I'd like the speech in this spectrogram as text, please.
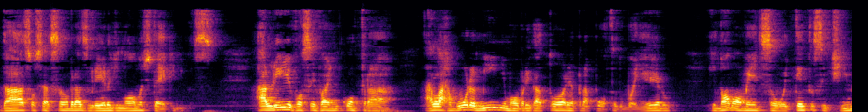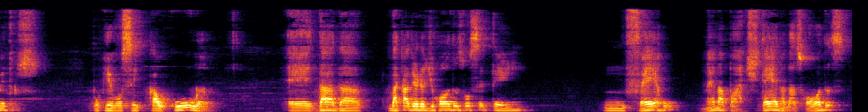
da Associação Brasileira de Normas Técnicas. Ali você vai encontrar a largura mínima obrigatória para a porta do banheiro, que normalmente são 80 centímetros, porque você calcula é, da, da cadeira de rodas você tem um ferro né, na parte externa das rodas,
